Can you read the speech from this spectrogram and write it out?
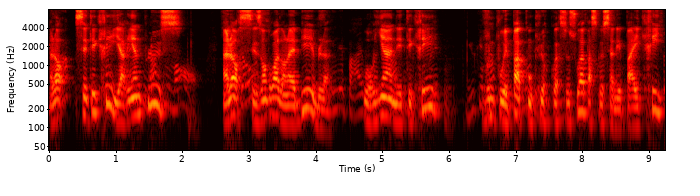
Alors, c'est écrit, il n'y a rien de plus. Alors, ces endroits dans la Bible où rien n'est écrit, vous ne pouvez pas conclure quoi que ce soit parce que ça n'est pas écrit.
